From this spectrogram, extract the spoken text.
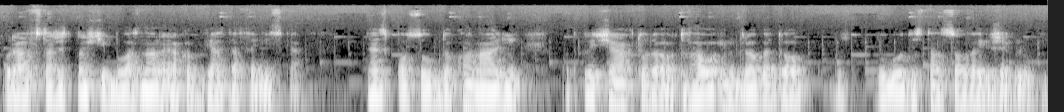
która w starożytności była znana jako gwiazda fenicka. W ten sposób dokonali odkrycia, które otwarło im drogę do długodystansowej żeglugi.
